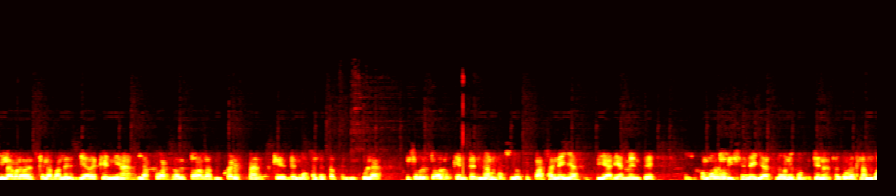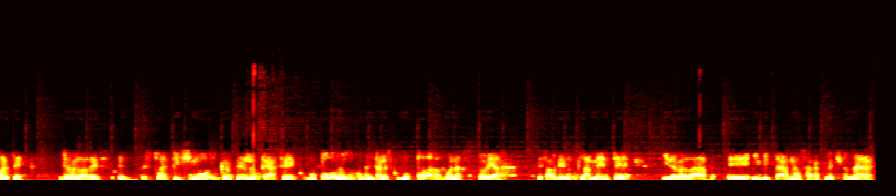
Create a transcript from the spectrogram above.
Y la verdad es que la valentía de Kenia, la fuerza de todas las mujeres trans que vemos en esta película, y sobre todo lo que entendamos, lo que pasa en ellas diariamente, y como lo dicen ellas, lo único que tienen seguro es la muerte, de verdad es, es, es fuertísimo y creo que lo que hace, como todos los documentales, como todas las buenas historias, es abrirnos la mente y de verdad eh, invitarnos a reflexionar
